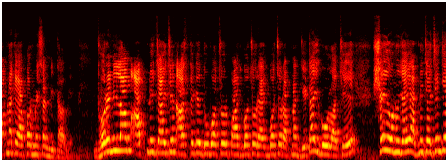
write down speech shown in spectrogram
আপনাকে অ্যাফরমেশান নিতে হবে। ধরে নিলাম আপনি চাইছেন আজ থেকে দু বছর, পাঁচ বছর, এক বছর আপনার যেটাই গোল আছে, সেই অনুযায়ী আপনি চাইছেন যে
